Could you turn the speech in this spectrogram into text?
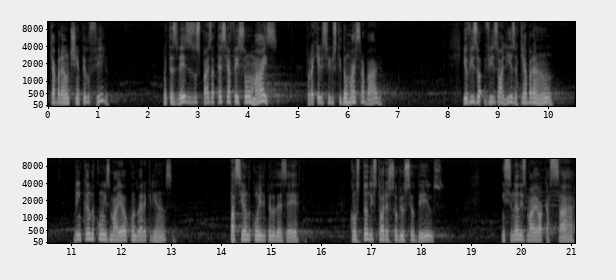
que Abraão tinha pelo filho. Muitas vezes os pais até se afeiçoam mais por aqueles filhos que dão mais trabalho. E eu visualizo que Abraão, brincando com Ismael quando era criança, passeando com ele pelo deserto, contando histórias sobre o seu Deus, ensinando Ismael a caçar,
